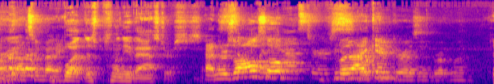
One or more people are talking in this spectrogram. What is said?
Right. not so many. But there's plenty of asters. and there's So also, many asters. but I can, grows in Brooklyn.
